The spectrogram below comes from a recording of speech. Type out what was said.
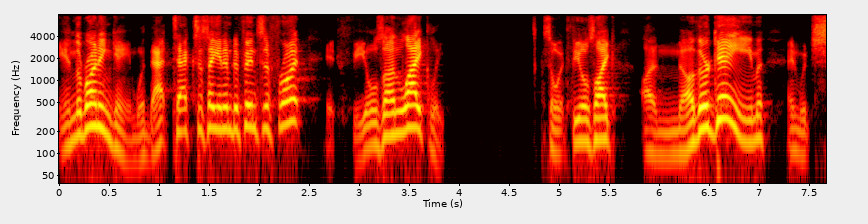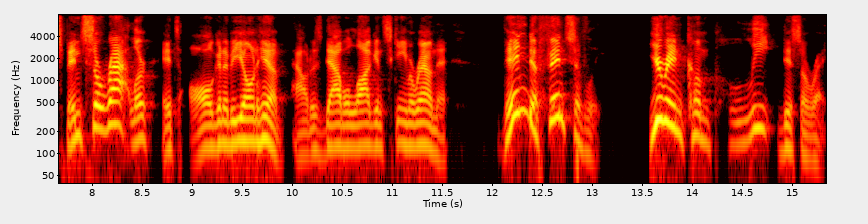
in the running game with that Texas A&M defensive front? It feels unlikely. So it feels like another game in which Spencer Rattler, it's all going to be on him. How does Dowell Loggains scheme around that? Then defensively, you're in complete disarray.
